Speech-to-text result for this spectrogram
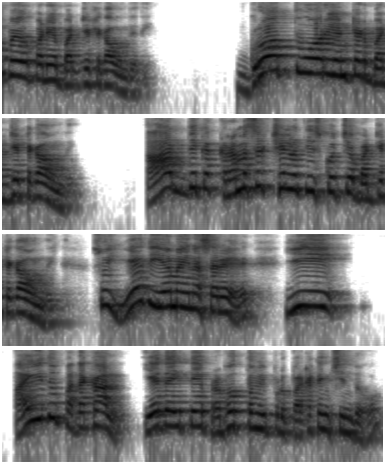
ఉపయోగపడే బడ్జెట్గా ఉంది ఇది. గ్రోత్ ఓరియంటెడ్ బడ్జెట్గా ఉంది. ఆర్థిక క్రమశిక్షణను తీసుకొచ్చే బడ్జెట్గా ఉంది. సో ఏది ఏమైనా సరే ఈ ఐదు పథకాలు ఏదైతే ప్రభుత్వం ఇప్పుడు ప్రకటించిందో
